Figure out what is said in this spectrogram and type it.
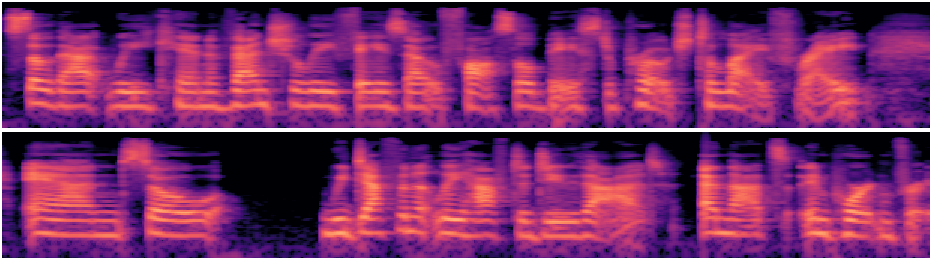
so that we can eventually phase out fossil based approach to life, right? And so we definitely have to do that and that's important for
